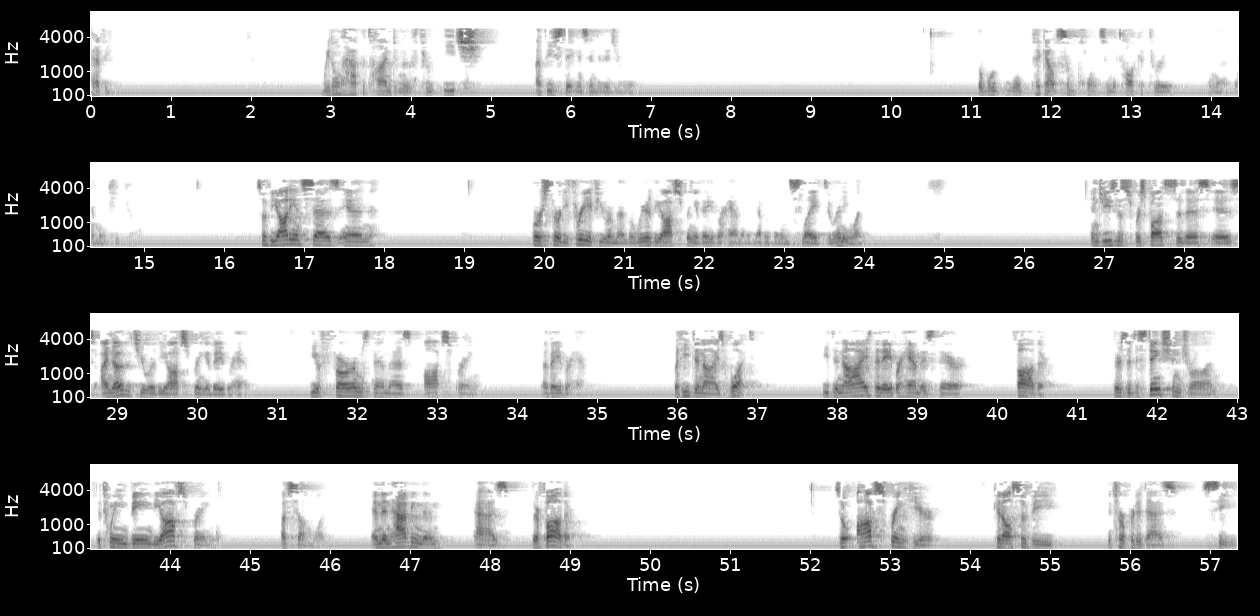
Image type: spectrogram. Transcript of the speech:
heavy. We don't have the time to move through each of these statements individually. But we'll, we'll pick out some points and we'll talk it through and, that, and we'll keep going. So the audience says in verse 33, if you remember, we are the offspring of Abraham and have never been enslaved to anyone. And Jesus' response to this is, I know that you are the offspring of Abraham. He affirms them as offspring of Abraham. But he denies what? He denies that Abraham is their father. There's a distinction drawn between being the offspring of someone and then having them as their father. So offspring here can also be interpreted as seed.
